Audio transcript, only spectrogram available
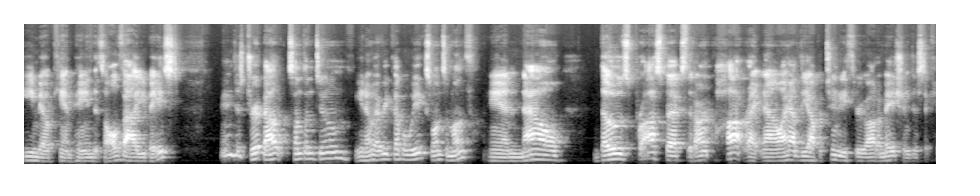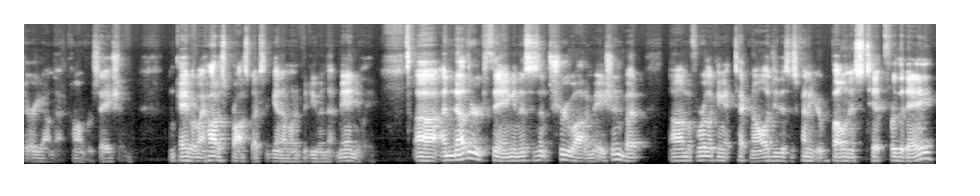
email campaign that's all value based and just drip out something to him, you know, every couple weeks, once a month. And now those prospects that aren't hot right now, I have the opportunity through automation just to carry on that conversation. Okay, but my hottest prospects, again, I want to be doing that manually. Uh, another thing, and this isn't true automation, but um, if we're looking at technology, this is kind of your bonus tip for the day,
